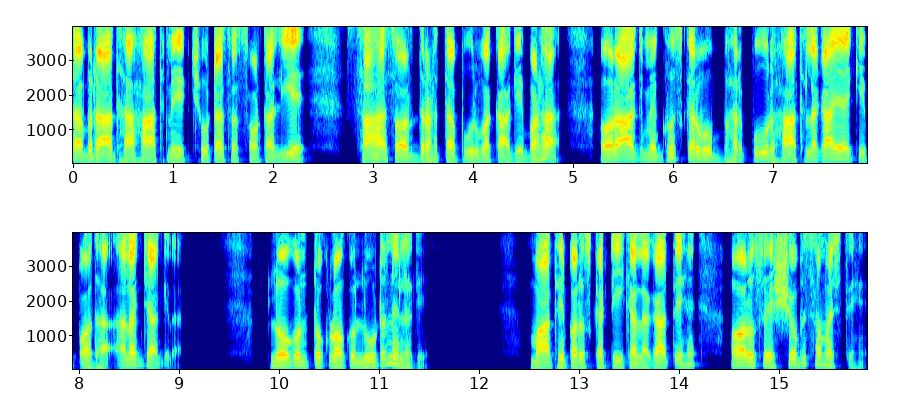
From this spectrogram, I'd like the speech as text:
तब राधा हाथ में एक छोटा सा सोंटा लिए, साहस और दृढ़तापूर्वक आगे बढ़ा और आग में घुसकर वो भरपूर हाथ लगाया कि पौधा अलग जा गिरा। लोग उन टुकड़ों को लूटने लगे। माथे पर उसका टीका लगाते हैं और उसे शुभ समझते हैं।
